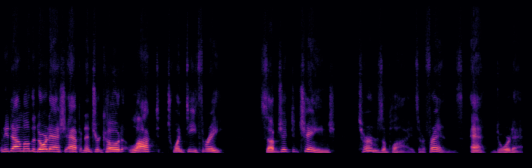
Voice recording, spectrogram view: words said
When you download the DoorDash app and enter code LOCKED23, subject to change, terms apply. It's our friends at DoorDash.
